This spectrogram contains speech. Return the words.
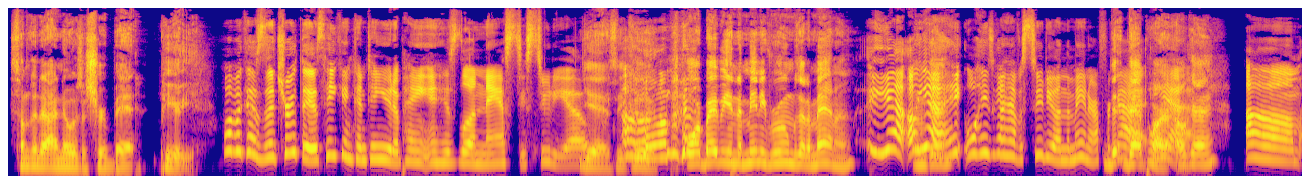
Something that I know is a sure bet. Period. Well, because the truth is, he can continue to paint in his little nasty studio. Yes, he could. Um, or maybe in the many rooms at the manor. Yeah. Oh, yeah. He, well, he's gonna have a studio in the manor. I Th- forgot that part. Yeah. Okay. Um,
